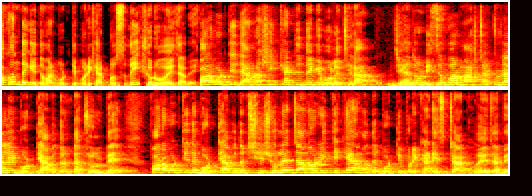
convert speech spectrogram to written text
তখন থেকে তোমার ভর্তি পরীক্ষার প্রস্তুতি শুরু হয়ে যাবে। পরবর্তীতে আমরা শিক্ষার্থীদেরকে বলেছিলাম, যেহেতু ডিসেম্বর মাসটা টোটালি ভর্তি আবেদনটা চলবে, পরবর্তীতে ভর্তি আবেদন শেষ হলে জানুয়ারি থেকে আমাদের ভর্তি পরীক্ষাটা স্টার্ট হয়ে যাবে।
